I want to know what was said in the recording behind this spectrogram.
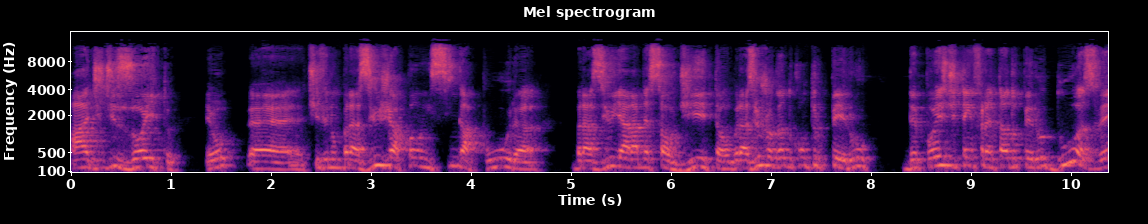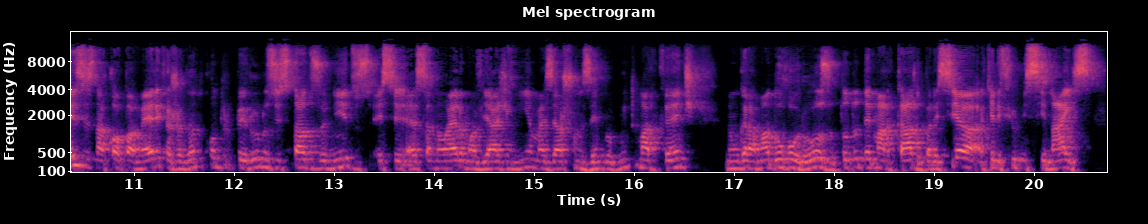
a de 18. Eu é, tive no Brasil e Japão em Singapura, Brasil e Arábia Saudita, o Brasil jogando contra o Peru depois de ter enfrentado o Peru duas vezes na Copa América, jogando contra o Peru nos Estados Unidos, esse, essa não era uma viagem minha, mas acho um exemplo muito marcante, num gramado horroroso, todo demarcado, parecia aquele filme Sinais,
